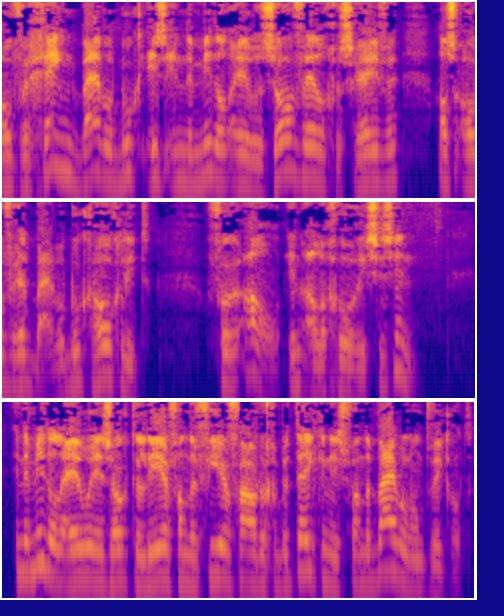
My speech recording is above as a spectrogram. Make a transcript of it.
Over geen Bijbelboek is in de middeleeuwen zoveel geschreven als over het Bijbelboek Hooglied, vooral in allegorische zin. In de middeleeuwen is ook de leer van de viervoudige betekenis van de Bijbel ontwikkeld.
